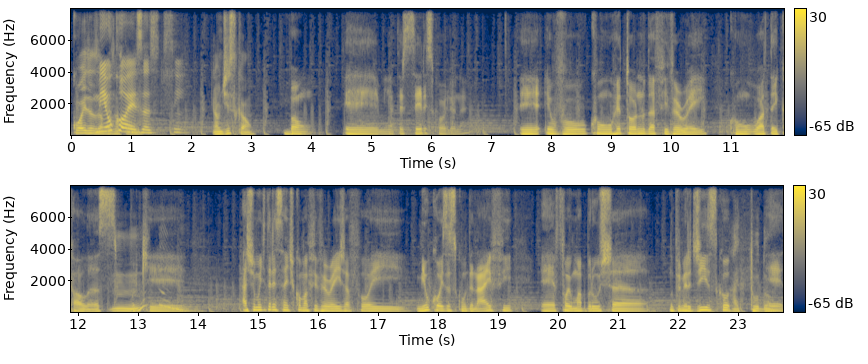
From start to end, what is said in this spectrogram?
coisas Mil coisas. Sim. tempo. É um discão. Bom, é minha terceira escolha, né? É, eu vou com o retorno da Fever Ray, com What They Call Us, Hum. porque acho muito interessante como a Fever Ray já foi mil coisas com o The Knife, é, foi uma bruxa no primeiro disco, Ai, tudo. é,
